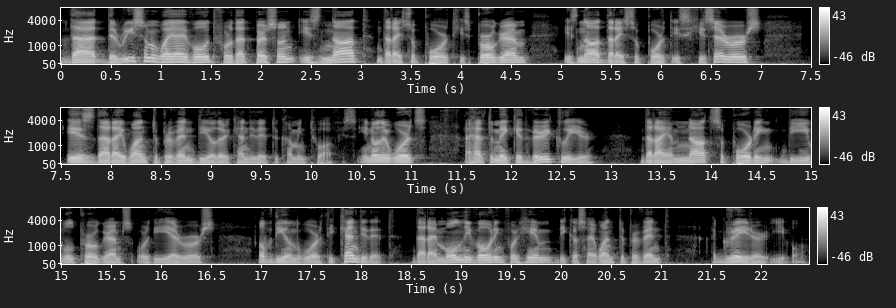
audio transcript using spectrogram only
that the reason why I vote for that person is not that I support his program, is not that I support his, his errors, is that I want to prevent the other candidate to come into office. In other words, I have to make it very clear that I am not supporting the evil programs or the errors of the unworthy candidate, that I'm only voting for him because I want to prevent a greater evil.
